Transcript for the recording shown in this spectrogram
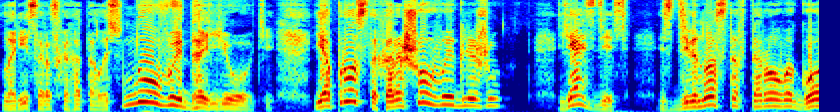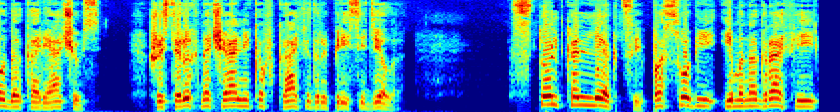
Лариса расхохоталась. Ну вы даете! Я просто хорошо выгляжу. Я здесь с девяносто второго года корячусь шестерых начальников кафедры пересидела. Столько лекций, пособий и монографий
